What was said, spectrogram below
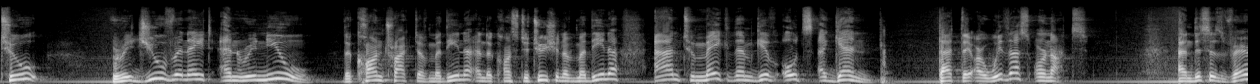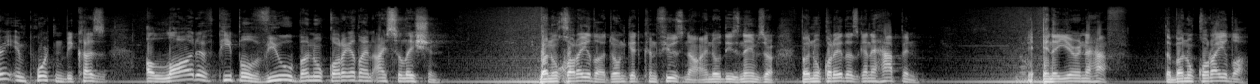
to rejuvenate and renew the contract of Medina and the constitution of Medina, and to make them give oaths again that they are with us or not. And this is very important because a lot of people view Banu Qurayza in isolation. Banu Qurayza, don't get confused now. I know these names are. Banu Qurayza is going to happen in a year and a half. The Banu Qurayza.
